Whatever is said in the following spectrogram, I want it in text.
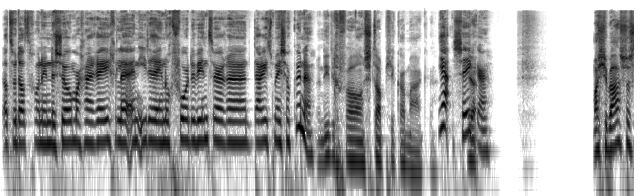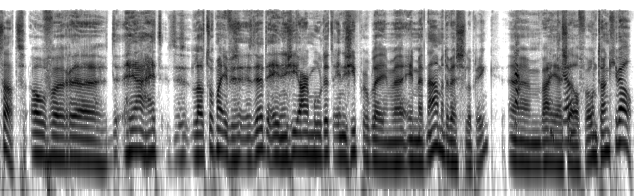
dat we dat gewoon in de zomer gaan regelen en iedereen nog voor de winter daar iets mee zou kunnen. In ieder geval een stapje kan maken. Ja, zeker. Masje Baas was dat. Over eh, de, ja, het, de- laat toch maar even de, de energiearmoede, het energieprobleem eh, in met name de Westerbrink. ehm, waar jij zelf woont. Dankjewel.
